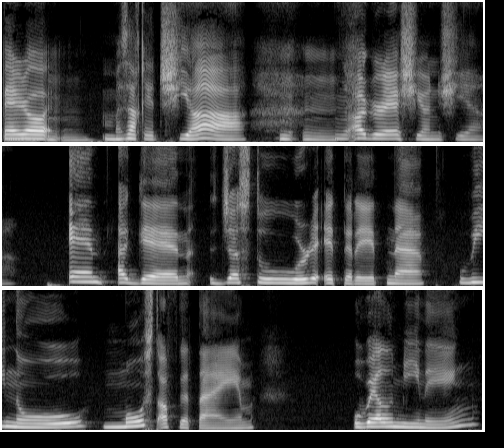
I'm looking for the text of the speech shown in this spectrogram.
Pero, masakit siya. Aggression siya. And again, just to reiterate na we know most of the time, well-meaning,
